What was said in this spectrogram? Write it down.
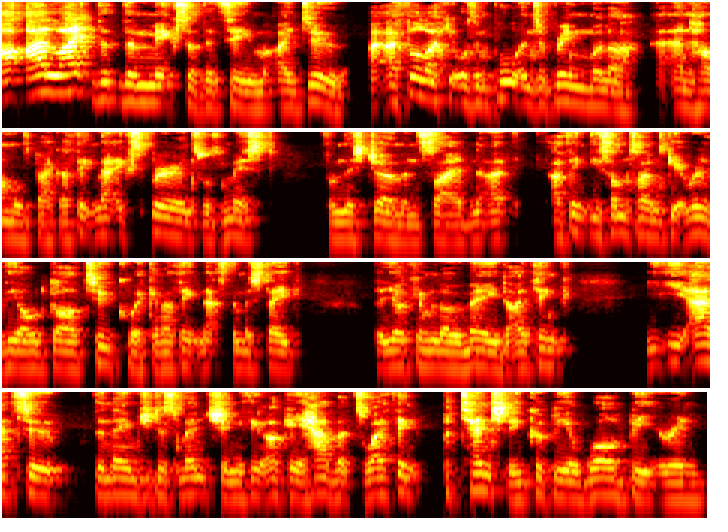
I, I like the, the, mix of the team. I do. I, I, feel like it was important to bring Muller and Hummels back. I think that experience was missed from this German side. And I, I think you sometimes get rid of the old guard too quick. And I think that's the mistake that Joachim Low made. I think you add to the names you just mentioned, you think, okay, Havertz, who I think potentially could be a world beater in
